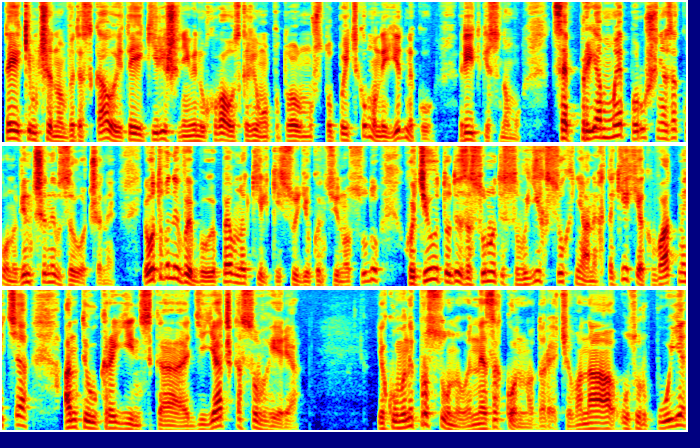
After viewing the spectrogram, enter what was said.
те, яким чином витискали, і те, які рішення він ухвалив, скажімо, по тому ж Тупицькому, негіднику, рідкісному, це пряме порушення закону. Він чинив злочини. І от вони вибили певну кількість суддів Конституційного суду, хотіли туди засунути своїх сухняних, таких як ватниця антиукраїнська діячка Совгиря яку вони просунули незаконно, до речі, вона узурпує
